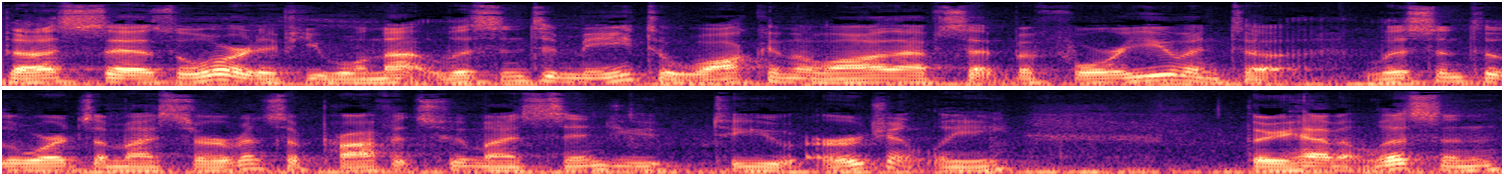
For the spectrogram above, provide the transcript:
Thus says the Lord, if you will not listen to me, to walk in the law that I've set before you, and to listen to the words of my servants, the prophets whom I send you to you urgently, though you haven't listened,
